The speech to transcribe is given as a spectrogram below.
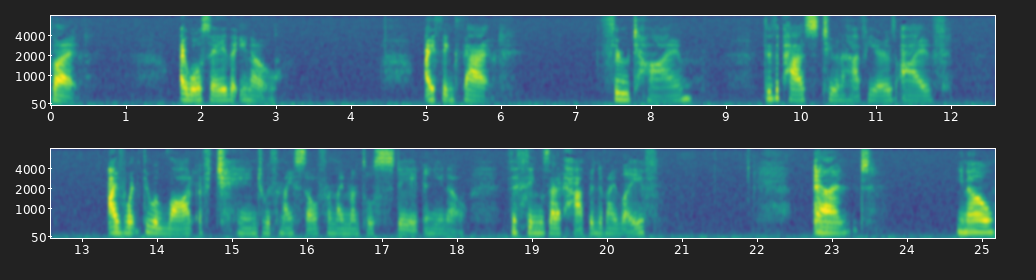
But I will say that, you know, I think that through time, through the past two and a half years, I've I've went through a lot of change with myself or my mental state and you know the things that have happened in my life and, you know,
